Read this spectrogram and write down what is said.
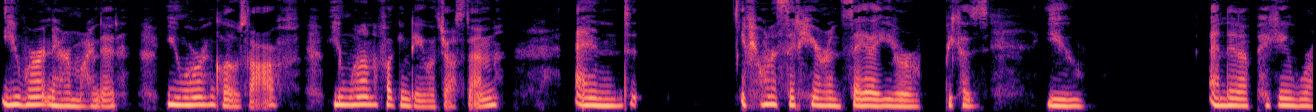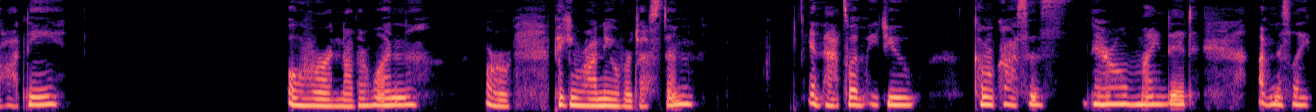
you weren't narrow minded. You weren't closed off. You went on a fucking date with Justin. And if you want to sit here and say that you're because you ended up picking Rodney over another one or picking Rodney over Justin, and that's what made you come across as narrow minded. I'm just like,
